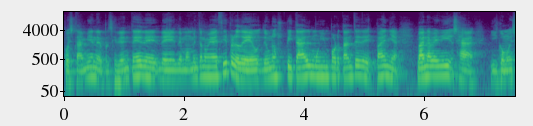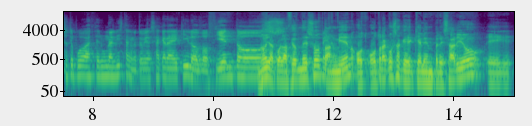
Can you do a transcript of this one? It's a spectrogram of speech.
pues también el presidente de, de, de momento no voy a decir, pero de, de un hospital muy importante de España. Van a venir, o sea, y como eso te puedo hacer una lista que no te voy a sacar aquí, los 200... No, y a colación de eso Pero- también ot- otra cosa que, que el empresario eh,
